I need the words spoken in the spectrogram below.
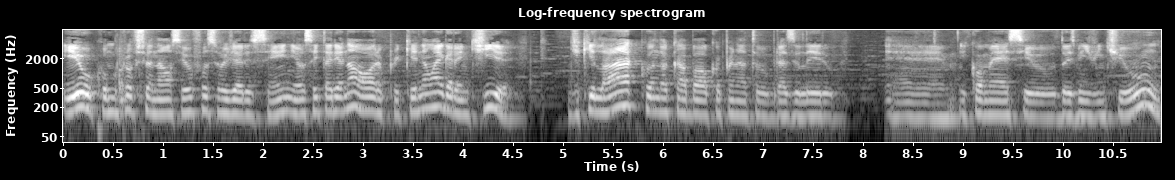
eu, como profissional, se eu fosse o Rogério Senna, eu aceitaria na hora, porque não é garantia de que lá, quando acabar o Campeonato Brasileiro é, e comece o 2021,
